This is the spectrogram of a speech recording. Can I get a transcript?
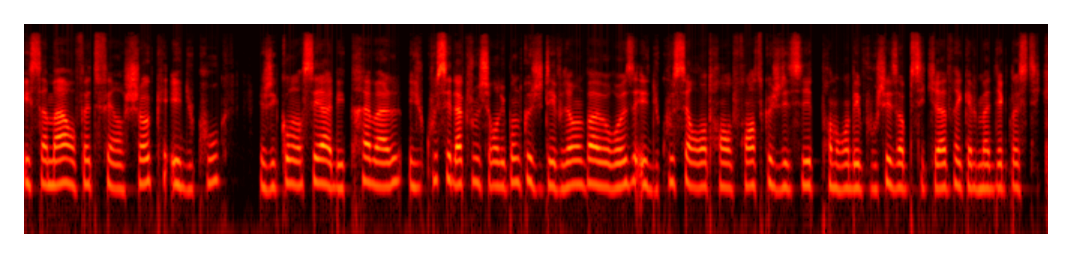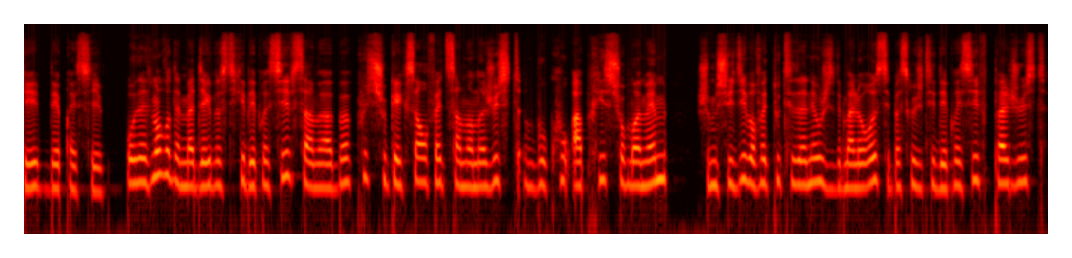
et ça m'a en fait fait un choc et du coup j'ai commencé à aller très mal. Et du coup, c'est là que je me suis rendu compte que j'étais vraiment pas heureuse. Et du coup, c'est en rentrant en France que j'ai décidé de prendre rendez-vous chez un psychiatre et qu'elle m'a diagnostiqué dépressive. Honnêtement, quand elle m'a diagnostiqué dépressive, ça m'a pas plus choqué que ça. En fait, ça m'en a juste beaucoup appris sur moi-même. Je me suis dit, en fait, toutes ces années où j'étais malheureuse, c'est parce que j'étais dépressive, pas juste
